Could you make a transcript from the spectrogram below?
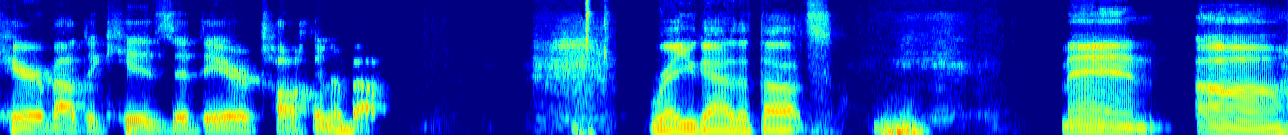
care about the kids that they are talking about. Ray, you got other thoughts? man uh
